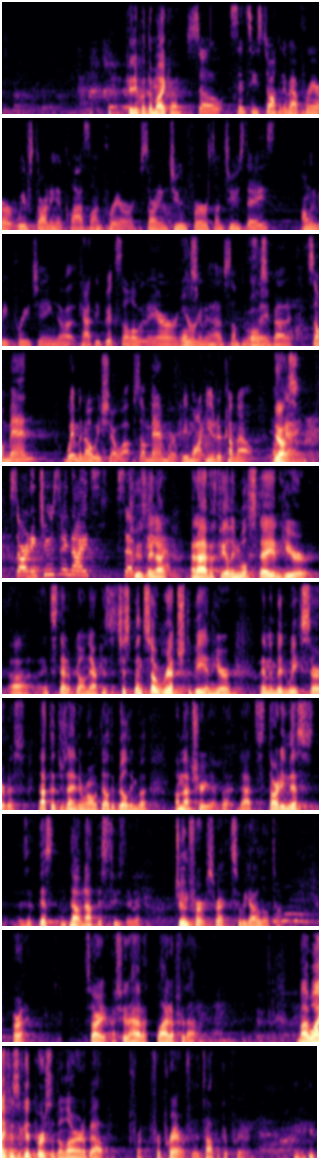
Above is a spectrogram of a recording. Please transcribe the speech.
Can you put the mic on? So, since he's talking about prayer, we're starting a class on prayer starting June 1st on Tuesdays. I'm going to be preaching. Uh, Kathy Bixel over there. Awesome. You're going to have something to Awesome. say about it. So, men, women always show up. So, men, we're, we want you to come out. Okay? Yes. Starting Tuesday nights, 7 Tuesday night. And I have a feeling we'll stay in here uh, instead of going there because it's just been so rich to be in here in the midweek service. Not that there's anything wrong with the other building, but I'm not sure yet. But that's starting this, is it this? No, not this Tuesday, right? June 1st, right? So we got a little time. All right. Sorry, I should have had a slide up for that one. My wife is a good person to learn about for, for prayer, for the topic of prayer.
